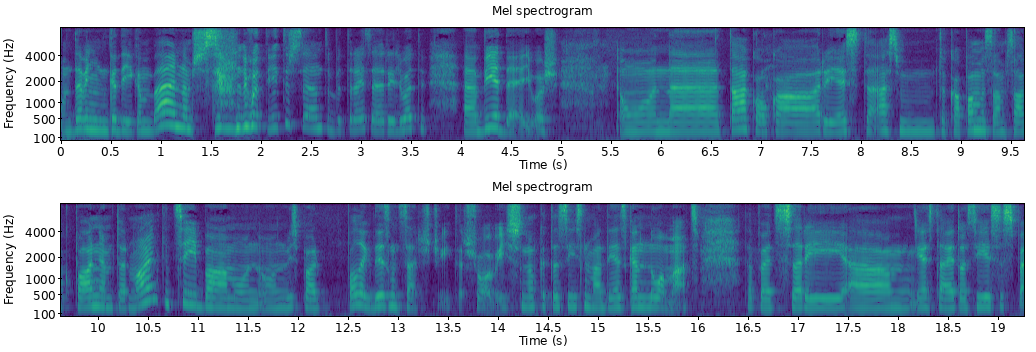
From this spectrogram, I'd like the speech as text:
un deviņgadīgam bērnam šis ir ļoti interesanti, bet reizē arī ļoti uh, biedējoši. Un, tā kaut kā arī es esmu pamazām sāku pārņemt ar mājiņticībām un, un vispār paliek diezgan sarežģīti ar šo visu. Nu, tas īstenībā diezgan nomāts. Tāpēc es arī um, iestājos ISSP,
